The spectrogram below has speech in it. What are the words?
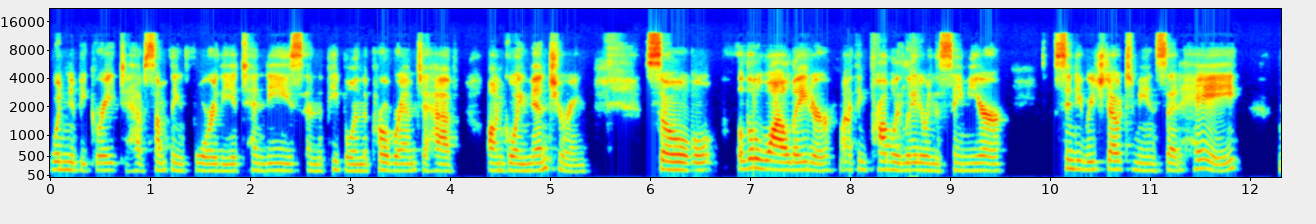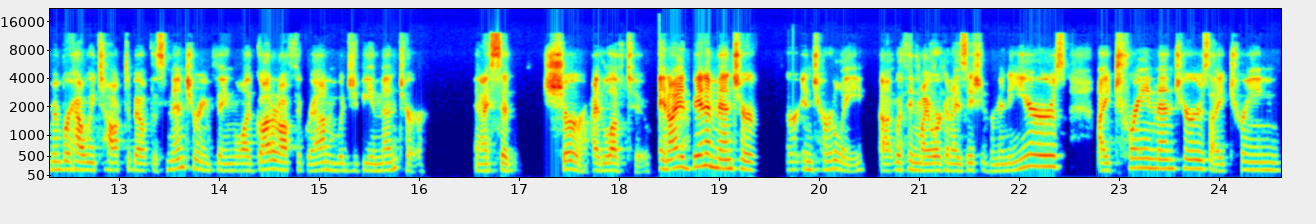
wouldn't it be great to have something for the attendees and the people in the program to have ongoing mentoring? So a little while later, I think probably later in the same year, Cindy reached out to me and said, Hey, remember how we talked about this mentoring thing? Well, I've got it off the ground. Would you be a mentor? And I said, Sure, I'd love to. And I had been a mentor internally uh, within my organization for many years. I train mentors. I train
